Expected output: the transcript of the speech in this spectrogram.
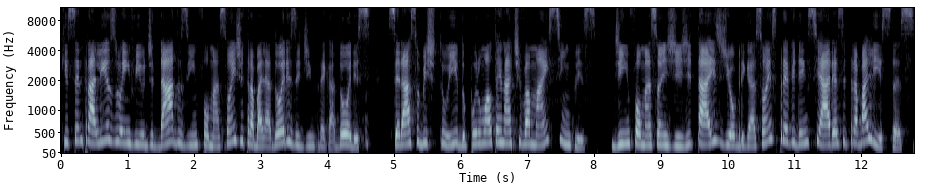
que centraliza o envio de dados e informações de trabalhadores e de empregadores, será substituído por uma alternativa mais simples, de informações digitais de obrigações previdenciárias e trabalhistas.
